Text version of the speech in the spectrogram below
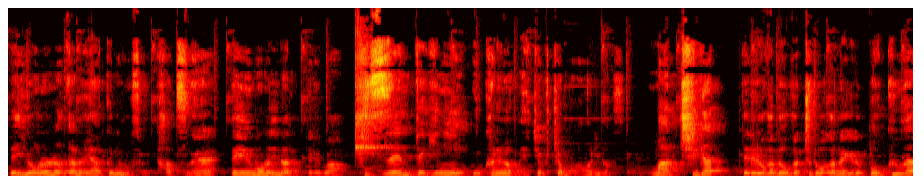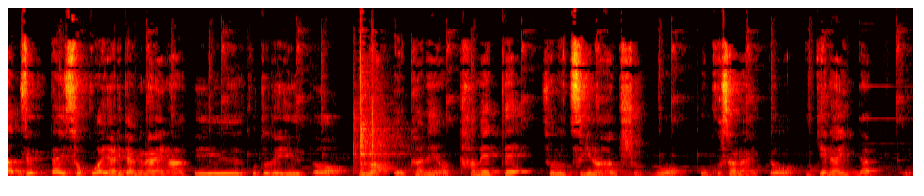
で、世の中の役にもそれ立つね。っていうものになってれば、必然的にお金はめちゃくちゃ回ります。間違ってるのかどうかちょっとわかんないけど、僕は絶対そこはやりたくないなっていうことで言うと、今お金を貯めて、その次のアクションを起こさないといけないんだっていう。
